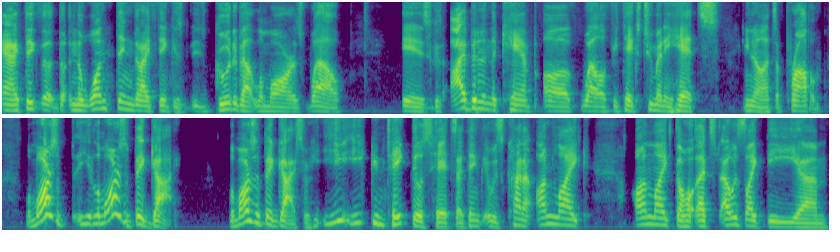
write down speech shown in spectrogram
And I think the, the and the one thing that I think is, is good about Lamar as well is because I've been in the camp of well, if he takes too many hits, you know that's a problem. Lamar's a, he, Lamar's a big guy. Lamar's a big guy, so he he, he can take those hits. I think it was kind of unlike unlike the whole that's that was like the um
